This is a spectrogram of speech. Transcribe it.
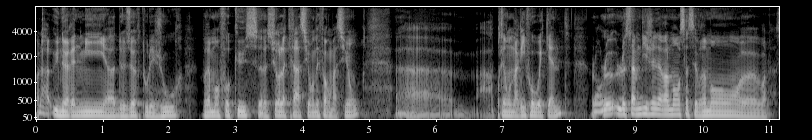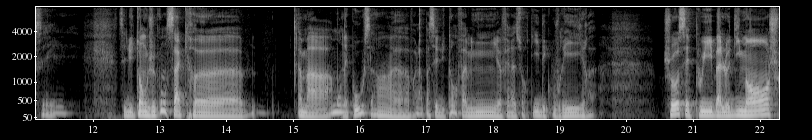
voilà, une heure et demie à deux heures tous les jours, vraiment focus sur la création des formations. Après, on arrive au week-end. Alors, le, samedi, généralement, ça, c'est vraiment. Euh, voilà, c'est, du temps que je consacre euh, à, ma, mon épouse. Hein, euh, voilà, passer du temps en famille, faire la sortie, découvrir choses. Et puis, bah, le dimanche,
